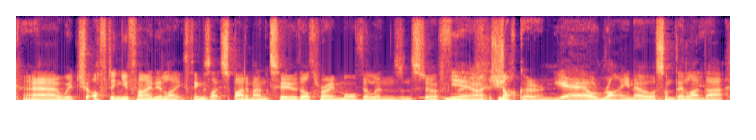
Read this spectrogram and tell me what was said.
okay. uh, which often you find in like things like Spider-Man Two. They'll throw in more villains and stuff. Yeah, that- like Shocker and yeah, or Rhino or something like that.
